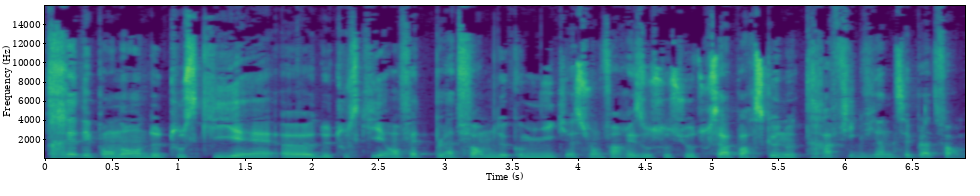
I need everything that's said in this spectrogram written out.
très dépendant de tout ce qui est, euh, de tout ce qui est en fait plateforme de communication, enfin réseaux sociaux, tout ça, parce que notre trafic vient de ces plateformes.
